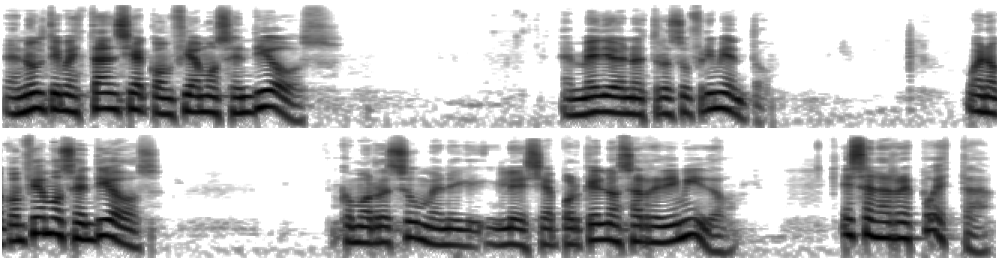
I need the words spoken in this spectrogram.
en última instancia confiamos en Dios en medio de nuestro sufrimiento? Bueno, confiamos en Dios, como resumen, iglesia, porque Él nos ha redimido. Esa es la respuesta.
